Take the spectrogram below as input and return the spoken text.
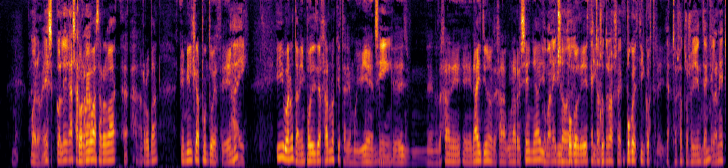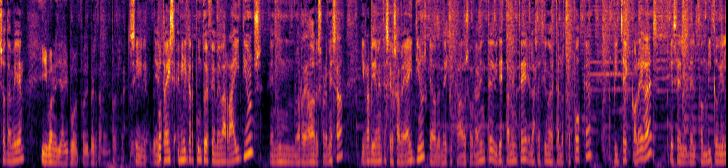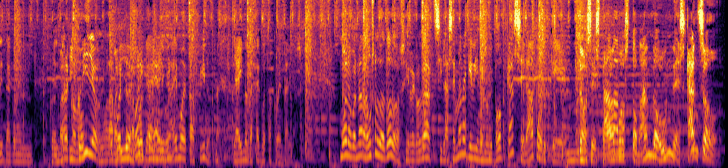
Bueno. Es colegas arroba- arroba, arroba emilcar.fm Ahí. Y bueno, también podéis dejarnos, que estaría muy bien, Sí. que es, eh, nos dejaran en, en iTunes, nos dejaran alguna reseña y, Como han y hecho un poco de estos cinco, otros, eh, un poco de cinco estrellas. Estos otros oyentes que lo han hecho también. Y bueno, y ahí pues, podéis ver también pues, el resto Sí, de, de entráis emilcar.fm barra iTunes en un ordenador de sobremesa y rápidamente se os abre iTunes, que ya lo tendréis instalado seguramente, directamente en la sección donde están nuestros podcasts. Pincháis colegas, que es el del fondico violeta con el, Con el el marco amarillo, como la puerta de la Mónica, puerta de ¿eh? Mónica. ahí hemos estado finos. Y ahí nos dejáis vuestros comentarios. Bueno, pues nada, un saludo a todos y recordad, si la semana que viene no hay podcast será porque Nos estábamos tomando un descanso.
